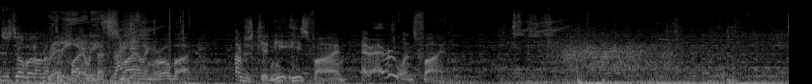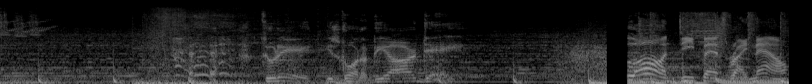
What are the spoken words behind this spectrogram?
I just hope I don't have to fight with that smiling robot. I'm just kidding. He, he's fine. Everyone's fine. Today is gonna be our day. on defense right now.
